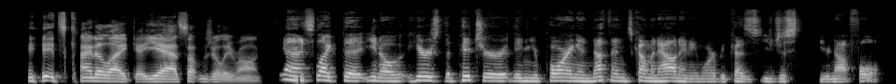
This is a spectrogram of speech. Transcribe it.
it's kind of like, uh, yeah, something's really wrong. Yeah, it's like the, you know, here's the pitcher, then you're pouring and nothing's coming out anymore because you just you're not full.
